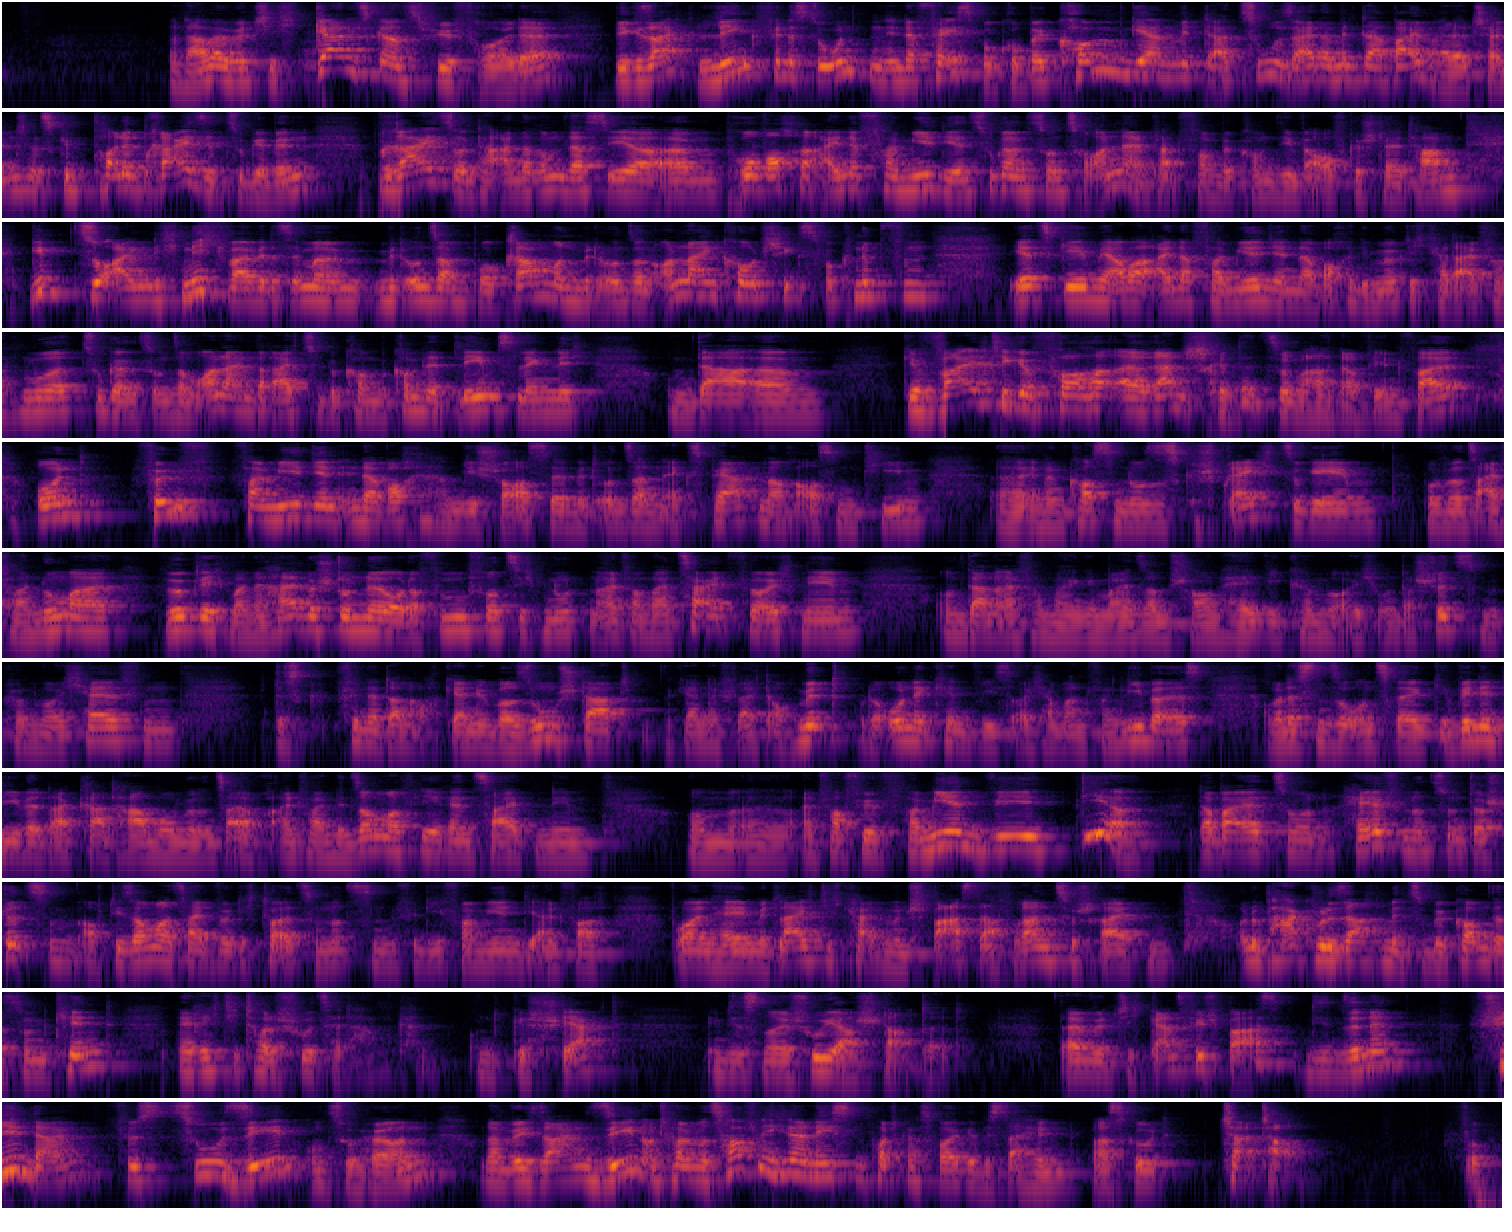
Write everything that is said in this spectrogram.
Und dabei wünsche ich ganz, ganz viel Freude. Wie gesagt, Link findest du unten in der Facebook-Gruppe. Komm gern mit dazu, sei da mit dabei bei der Challenge. Es gibt tolle Preise zu gewinnen. Preis unter anderem, dass ihr ähm, pro Woche eine Familie Zugang zu unserer Online-Plattform bekommt, die wir aufgestellt haben. Gibt so eigentlich nicht, weil wir das immer mit unserem Programm und mit unseren Online-Coachings verknüpfen. Jetzt geben wir aber einer Familie in der Woche die Möglichkeit, einfach nur Zugang zu unserem Online-Bereich zu bekommen, komplett lebenslänglich, um da ähm, gewaltige Voranschritte zu machen auf jeden Fall. Und fünf Familien in der Woche haben die Chance, mit unseren Experten auch aus dem Team äh, in ein kostenloses Gespräch zu gehen, wo wir uns einfach nur mal wirklich mal eine halbe Stunde oder 45 Minuten einfach mal Zeit für euch nehmen und dann einfach mal gemeinsam schauen, hey, wie können wir euch unterstützen, wie können wir euch helfen. Das findet dann auch gerne über Zoom statt, gerne vielleicht auch mit oder ohne Kind, wie es euch am Anfang lieber ist. Aber das sind so unsere Gewinne, die wir da gerade haben, wo wir uns auch einfach in den Sommerferien Zeit nehmen um äh, einfach für Familien wie dir dabei zu helfen und zu unterstützen, auch die Sommerzeit wirklich toll zu nutzen für die Familien, die einfach wollen, hey, mit Leichtigkeit, mit Spaß da voranzuschreiten und ein paar coole Sachen mitzubekommen, dass so ein Kind eine richtig tolle Schulzeit haben kann und gestärkt in dieses neue Schuljahr startet. Da wünsche ich ganz viel Spaß. In diesem Sinne, vielen Dank fürs Zusehen und zu hören. Und dann würde ich sagen, sehen und hören wir uns hoffentlich in der nächsten Podcast-Folge. Bis dahin, mach's gut. Ciao, ciao. So.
